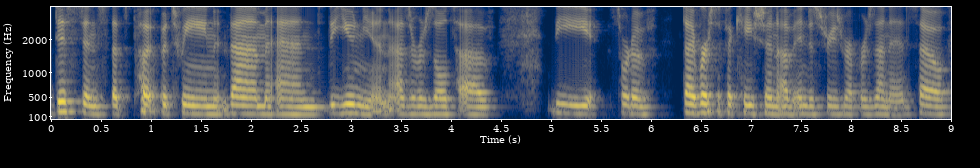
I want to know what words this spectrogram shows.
distance that's put between them and the union as a result of the sort of diversification of industries represented. So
